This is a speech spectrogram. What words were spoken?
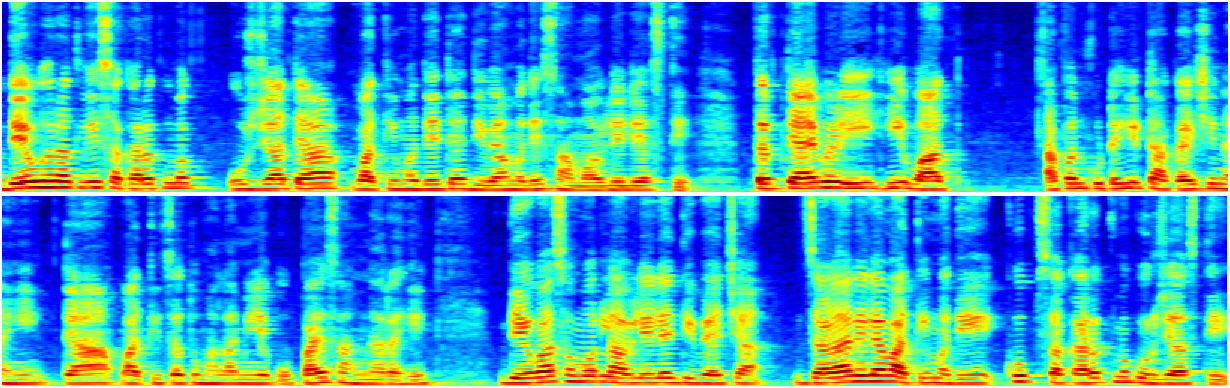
देवघरातली सकारात्मक ऊर्जा त्या वातीमध्ये त्या दिव्यामध्ये सामावलेली असते. तर त्यावेळी ही वात आपण कुठेही टाकायची नाही त्या वातीचा तुम्हाला मी एक उपाय सांगणार आहे. देवासमोर लावलेल्या दिव्याच्या जळालेल्या वातीमध्ये खूप सकारात्मक ऊर्जा असते.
